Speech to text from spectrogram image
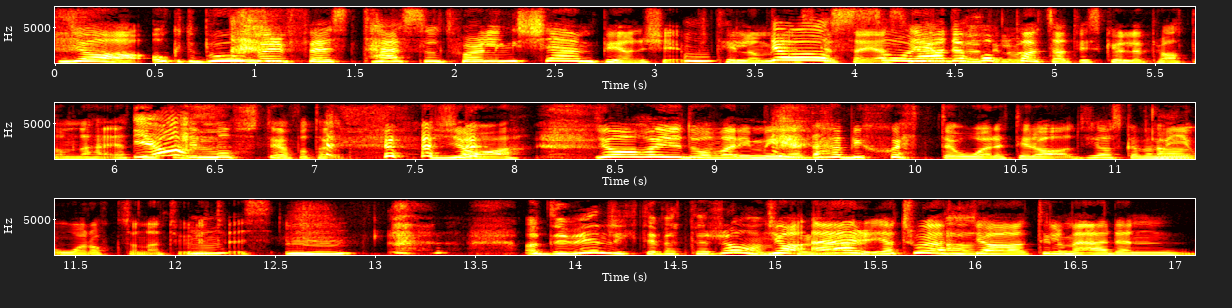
Ja, och Booberfest Tassel Twirling Championship till och med Ja, ska sägas. så Jag hade hoppats att vi skulle prata om det här. Jag tänkte det måste jag få ta upp. Ja, jag har ju då varit med. Det här blir sjätte året i rad. Jag ska vara med Ja. i år också naturligtvis. Och du är en riktig veteran. på Jag är, jag tror att jag till och med är den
